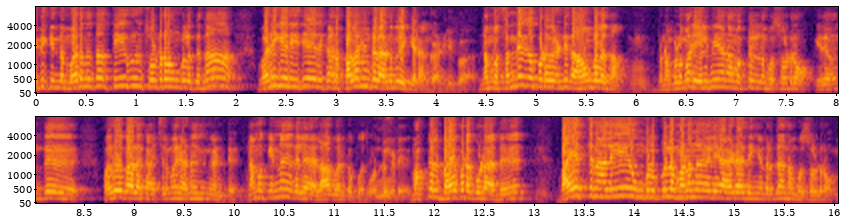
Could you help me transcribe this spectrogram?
இதுக்கு இந்த மருந்து தான் தீர்வுன்னு சொல்றவங்களுக்கு தான் வணிக ரீதியா இதுக்கான பலன்கள் அனுபவிக்கிறாங்க. கண்டிப்பா. நம்ம சந்தேகப்பட வேண்டியது அவங்கள தான். இப்போ நம்மள மாதிரி எளிமையான மக்கள் நம்ம சொல்றோம். இதை வந்து பருவகால காய்ச்சல் மாதிரி அணுகுங்கன்ட்டு. நமக்கு என்ன இதுல லாபம் இருக்க போகுது? ஒண்ணும் கிடையாது. மக்கள் பயப்படக்கூடாது. பயத்தினாலேயே உங்களுக்குள்ள மனநோயாளி ஆயிடாதீங்கன்றத நம்ம சொல்றோம்.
